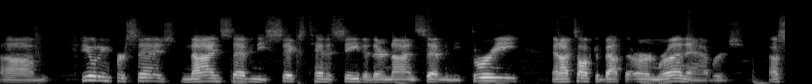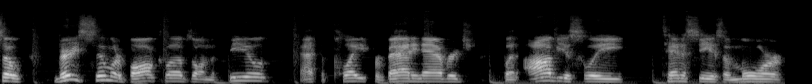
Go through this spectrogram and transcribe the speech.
um, fielding percentage 976, Tennessee to their 973. And I talked about the earned run average. Uh, so very similar ball clubs on the field at the plate for batting average, but obviously Tennessee is a more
